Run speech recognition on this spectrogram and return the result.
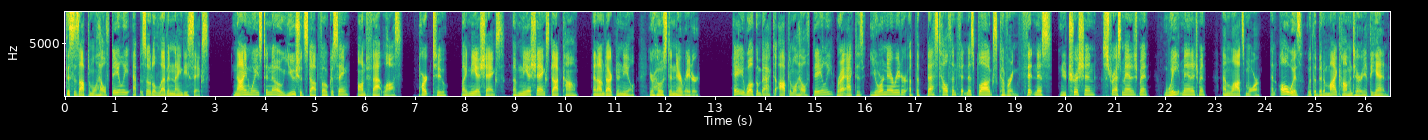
This is Optimal Health Daily, episode 1196. Nine Ways to Know You Should Stop Focusing on Fat Loss, Part 2, by Nia Shanks of niashanks.com. And I'm Dr. Neal, your host and narrator. Hey, welcome back to Optimal Health Daily, where I act as your narrator of the best health and fitness blogs covering fitness, nutrition, stress management, weight management, and lots more, and always with a bit of my commentary at the end.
